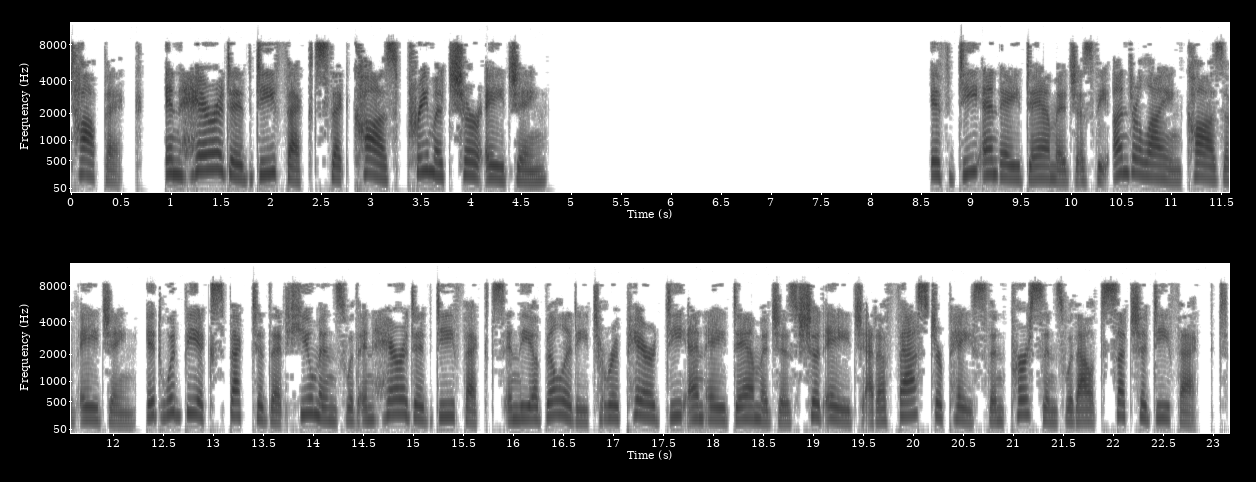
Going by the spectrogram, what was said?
Topic. Inherited defects that cause premature aging If DNA damage is the underlying cause of aging, it would be expected that humans with inherited defects in the ability to repair DNA damages should age at a faster pace than persons without such a defect.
